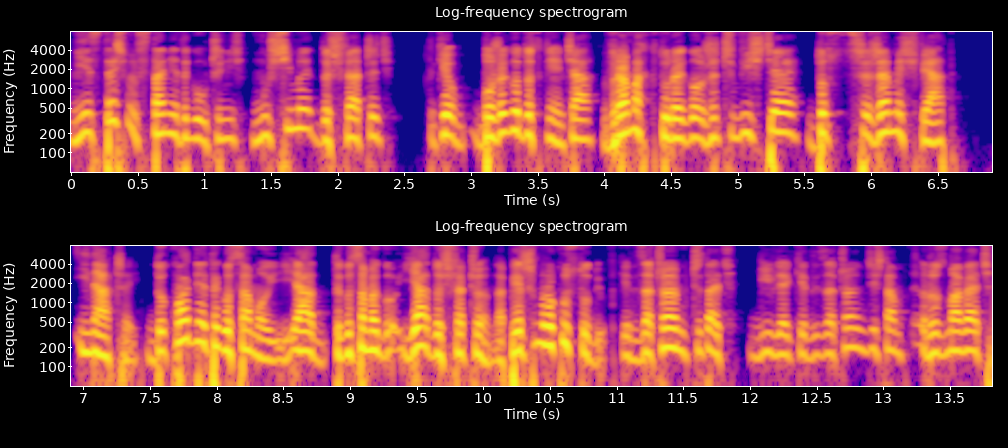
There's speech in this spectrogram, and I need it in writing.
Nie jesteśmy w stanie tego uczynić, musimy doświadczyć takiego Bożego dotknięcia, w ramach którego rzeczywiście dostrzeżemy świat inaczej. Dokładnie tego samo ja, tego samego ja doświadczyłem na pierwszym roku studiów, kiedy zacząłem czytać Biblię, kiedy zacząłem gdzieś tam rozmawiać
